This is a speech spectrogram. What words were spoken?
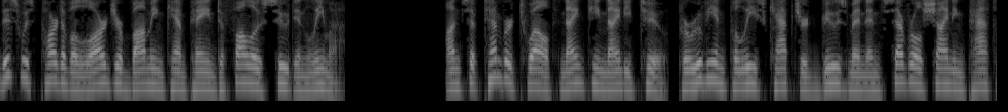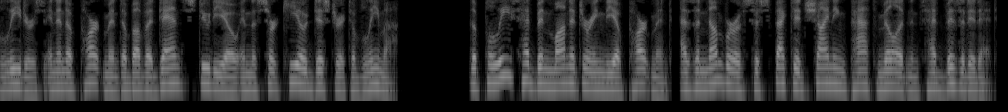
This was part of a larger bombing campaign to follow suit in Lima. On September 12, 1992, Peruvian police captured Guzman and several Shining Path leaders in an apartment above a dance studio in the Surquillo district of Lima. The police had been monitoring the apartment, as a number of suspected Shining Path militants had visited it.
